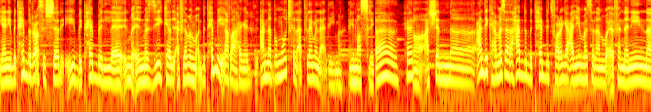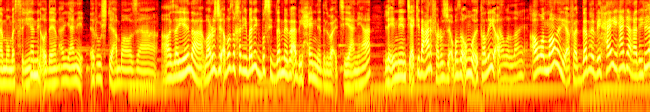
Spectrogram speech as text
يعني بتحبي الرقص الشرقي؟ بتحبي ال- الم- المزيكا؟ الأفلام الم... بتحبي إيه طبعاً. الحاجات دي؟ أنا بموت في الأفلام القديمة المصري. آه حلو. آه عشان آه عندك مثلا حد بتحبي تتفرجي عليه مثلا فنانين ممثلين قدام؟ يعني رشدي أباظة. آه زينا. ما رشدي أباظة خلي بالك بصي الدم بقى بيحن دلوقتي يعني ها؟ لأن انت أكيد عارفة رشدي أباظة أمه إيطالية. آه أصلاً. والله. آه والله فالدم بيحيي حاجة غريبة.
